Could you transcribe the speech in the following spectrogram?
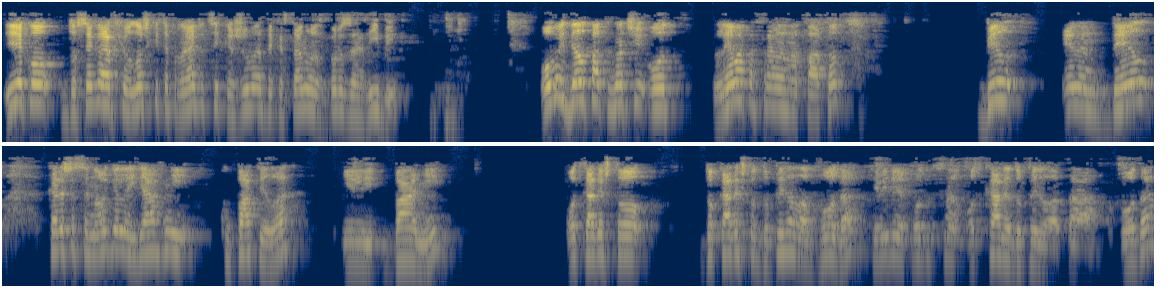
Иако до сега археолошките пронајдоци кажуваат дека станува збор за риби. Овој дел пак значи од левата страна на патот бил еден дел каде што се наоѓале јавни купатила или бани, од каде што до каде што допирала вода, ќе видиме подоцна од каде допирала таа вода,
